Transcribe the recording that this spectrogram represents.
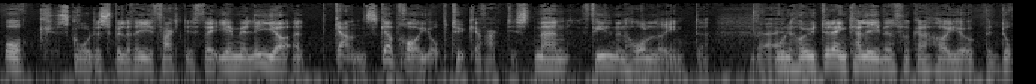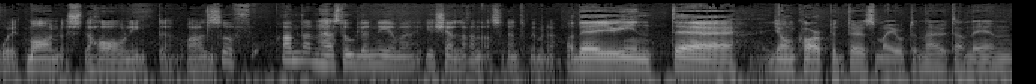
och skådespeleri faktiskt. För Emil Lee gör ett ganska bra jobb tycker jag faktiskt. Men filmen håller inte. Nej. Hon har ju inte den kalibern som kan höja upp ett dåligt manus. Det har hon inte. Och alltså ramlar den här stolen ner i källaren alltså. Det är inte med det. Och det är ju inte John Carpenter som har gjort den här utan det är en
